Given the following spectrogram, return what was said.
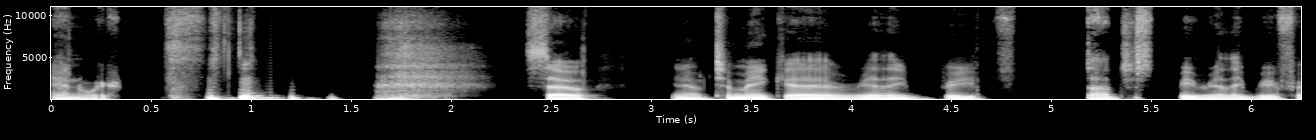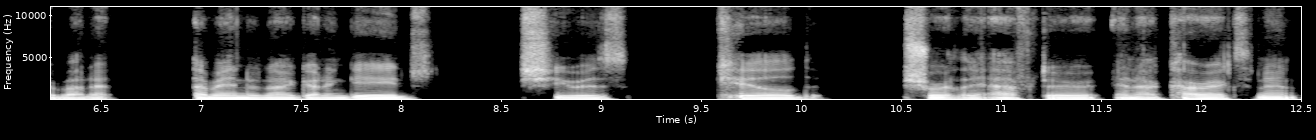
and weird. so, you know, to make a really brief I'll just be really brief about it. Amanda and I got engaged. She was killed shortly after in a car accident,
